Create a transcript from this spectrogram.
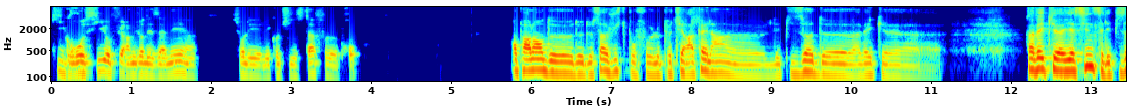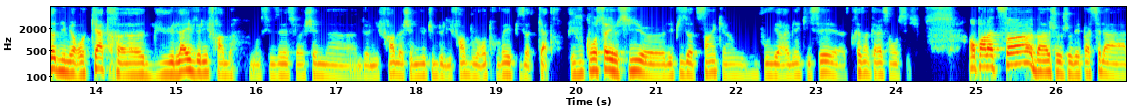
qui grossit au fur et à mesure des années sur les, les coaching staff pro. En parlant de, ça, juste pour le petit rappel, hein, l'épisode avec avec euh, Yacine, c'est l'épisode numéro 4 euh, du live de l'IFRAB. Donc, si vous allez sur la chaîne euh, de l'IFRAB, la chaîne YouTube de l'IFRAB, vous le retrouvez, épisode 4. Puis, je vous conseille aussi l'épisode 5. hein, vous verrez bien qui c'est. C'est très intéressant aussi. En parlant de ça, bah, je, vais passer la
